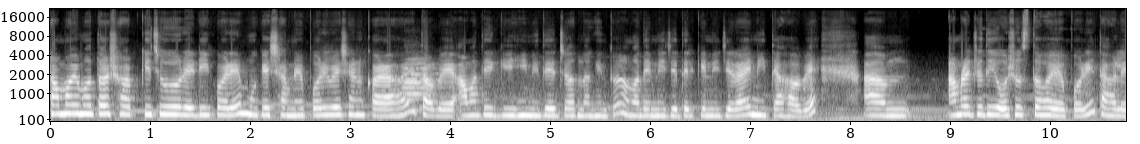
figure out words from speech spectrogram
সময় মতো সব কিছু রেডি করে মুখের সামনে পরিবেশন করা হয়, তবে আমাদের গৃহিণীদের যত্ন কিন্তু আমাদের নিজেদেরকে নিজেরাই নিতে হবে। আমরা যদি অসুস্থ হয়ে পড়ি, তাহলে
